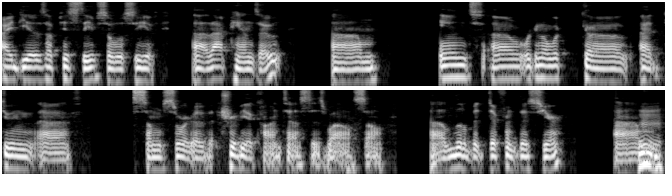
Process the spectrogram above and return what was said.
ideas up his sleeve, so we'll see if uh, that pans out. Um, and uh, we're going to look uh, at doing uh, some sort of trivia contest as well. So a little bit different this year. Um, mm.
